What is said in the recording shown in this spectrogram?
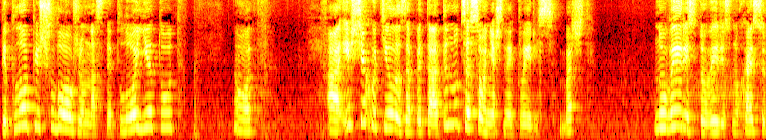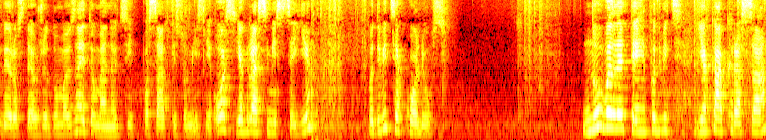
тепло пішло, вже в нас тепло є тут. От. А, і ще хотіла запитати: ну, це соняшник виріс. Бачите? Ну, виріс, то виріс, ну хай собі росте вже. Думаю, знаєте, у мене оці посадки сумісні. Ось якраз місце є. Подивіться коліус. Ну, велетень, подивіться, яка краса.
